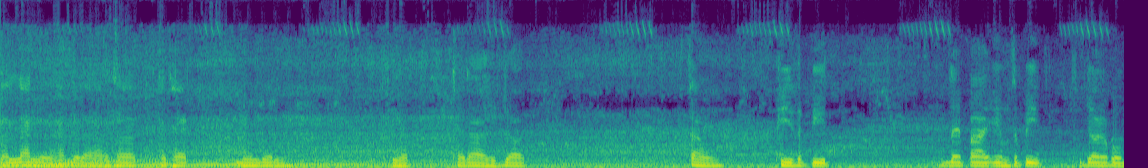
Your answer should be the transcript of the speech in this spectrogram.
ลั่นๆเลยนะครับ เวลาถ้ากระแทกเบิ้ลเบิ้ลนี่ครับใช้ได้สุดยอด สั่ง P Speed ได้ป้าย M Speed สุดยอดครับผม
